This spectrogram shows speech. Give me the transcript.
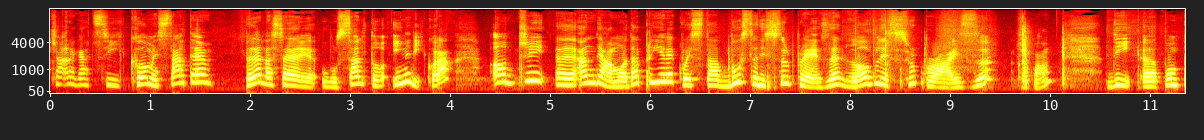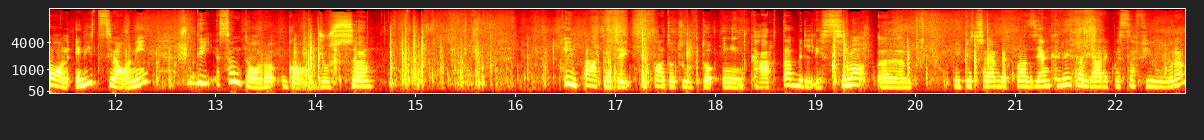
Ciao ragazzi, come state? Per la serie Un salto in edicola, oggi eh, andiamo ad aprire questa busta di sorprese, Lovely Surprise, qua, di eh, Pompon Edizioni di Santoro Gorgeous. Il packaging è fatto tutto in carta, bellissimo, eh, mi piacerebbe quasi anche ritagliare questa figura,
